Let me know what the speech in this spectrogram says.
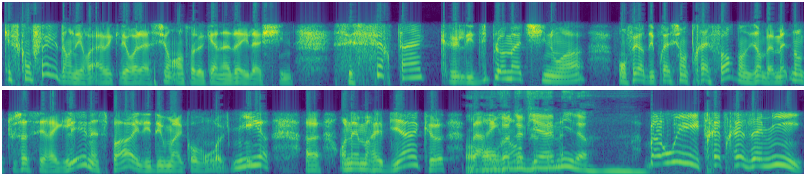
Qu'est-ce qu'on fait dans les, avec les relations entre le Canada et la Chine? C'est certain que les diplomates chinois vont faire des pressions très fortes en disant ben, maintenant que tout ça c'est réglé, n'est-ce pas, et les démocrates vont revenir, euh, on aimerait bien que... On, on redevient amis, là. Ben oui, très très amis.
